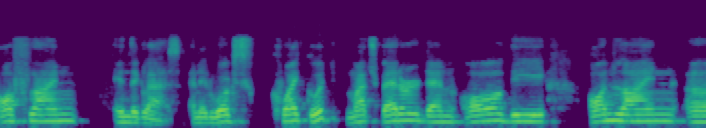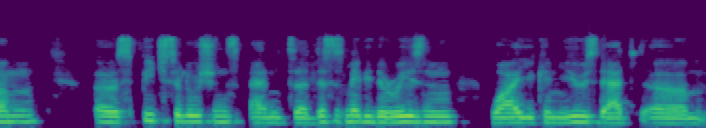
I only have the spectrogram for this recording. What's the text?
offline in the glass. And it works quite good, much better than all the online um, speech solutions. And uh, this is maybe the reason why you can use that um,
